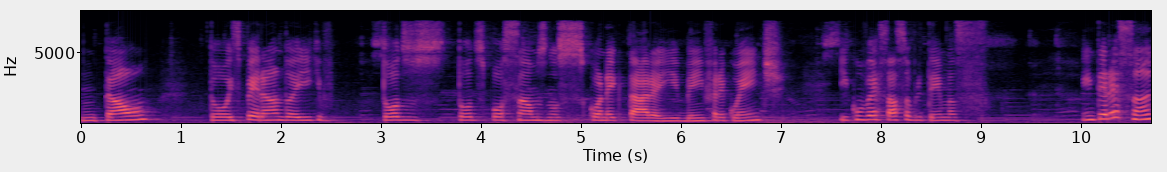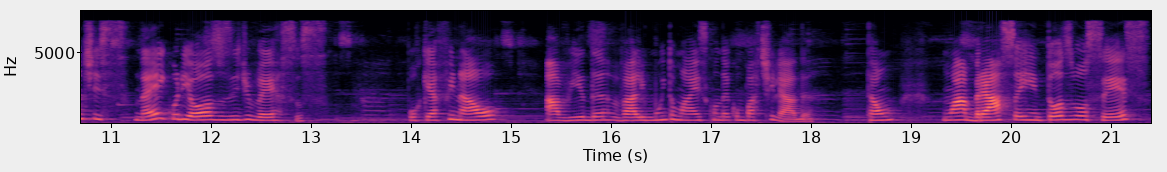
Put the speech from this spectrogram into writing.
Então, estou esperando aí que todos, todos possamos nos conectar aí bem frequente e conversar sobre temas interessantes, né? E curiosos e diversos. Porque afinal, a vida vale muito mais quando é compartilhada. Então, um abraço aí em todos vocês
